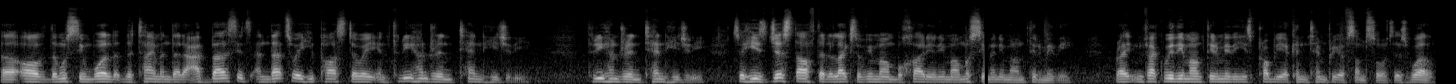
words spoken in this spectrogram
uh, of the Muslim world at the time, and the Abbasids, and that's where he passed away in 310 Hijri. 310 Hijri. So he's just after the likes of Imam Bukhari and Imam Muslim and Imam Tirmidhi. Right? In fact, with Imam Tirmidhi, he's probably a contemporary of some sort as well.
